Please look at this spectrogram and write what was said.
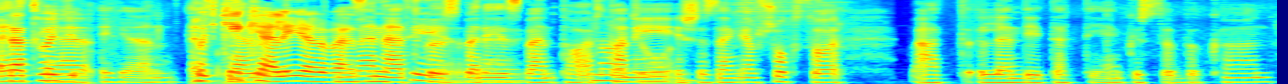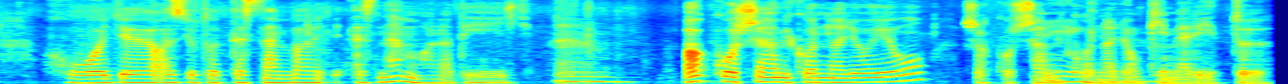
ezt tehát, kell, hogy, igen, hogy ki kell, kell élvezni. Menet tényleg. közben észben tartani, Nagyon. és ez engem sokszor átlendített ilyen küszöbökön, hogy az jutott eszembe, hogy ez nem marad így. Nem. Akkor sem, amikor nagyon jó, és akkor sem, amikor Igen. nagyon kimerítő,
